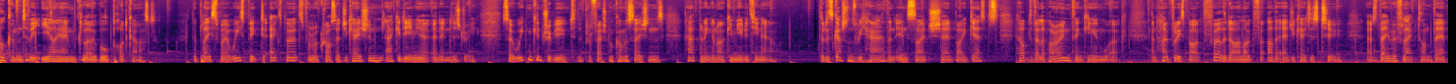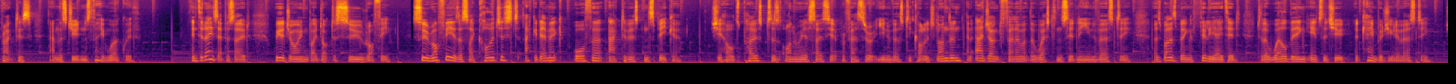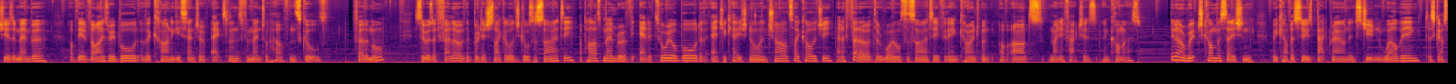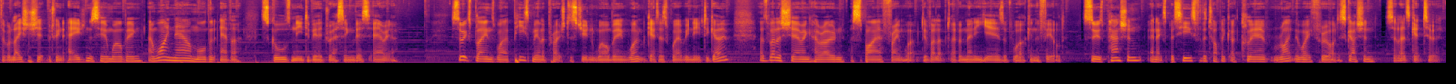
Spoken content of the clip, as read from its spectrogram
Welcome to the EIM Global Podcast, the place where we speak to experts from across education, academia, and industry, so we can contribute to the professional conversations happening in our community now. The discussions we have and insights shared by guests help develop our own thinking and work, and hopefully spark further dialogue for other educators too, as they reflect on their practice and the students they work with. In today's episode, we are joined by Dr. Sue Roffey. Sue Roffey is a psychologist, academic, author, activist, and speaker. She holds posts as Honorary Associate Professor at University College London and Adjunct Fellow at the Western Sydney University, as well as being affiliated to the Wellbeing Institute at Cambridge University. She is a member of the Advisory Board of the Carnegie Centre of Excellence for Mental Health in Schools. Furthermore, Sue is a Fellow of the British Psychological Society, a past member of the Editorial Board of Educational and Child Psychology, and a Fellow of the Royal Society for the Encouragement of Arts, Manufactures and Commerce. In our rich conversation, we cover Sue's background in student well-being, discuss the relationship between agency and well-being, and why now more than ever schools need to be addressing this area. Sue explains why a piecemeal approach to student well-being won't get us where we need to go, as well as sharing her own Aspire framework developed over many years of work in the field. Sue's passion and expertise for the topic are clear right the way through our discussion, so let's get to it.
